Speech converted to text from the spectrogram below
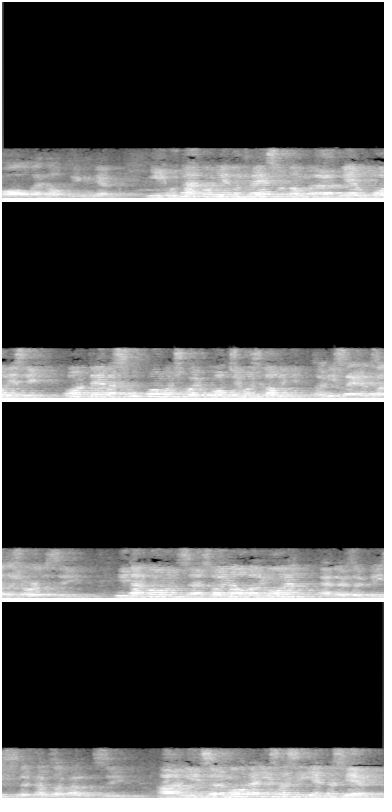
all the help he can get. I u takvom jednom presudnom uh, dijelu povijesti on treba svu pomoć koju uopće može dobiti. So he stands on the shore of the sea, I tako on uh, stoji na obali mora, and there's a beast that comes up out of the sea, a iz mora izlazi jedna zvijer.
